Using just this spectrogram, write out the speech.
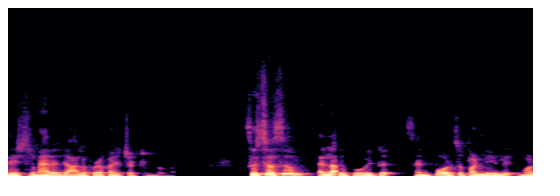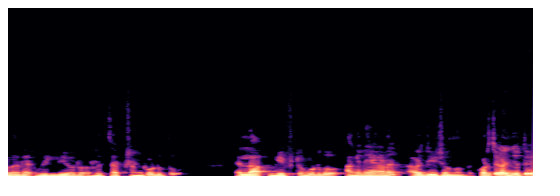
രജിസ്റ്റർ മാരേജ് ആലപ്പുഴ കഴിച്ചിട്ടുണ്ടെന്ന്. സിസ്റ്റേഴ്സും എല്ലാവരും പോയിട്ട് സെന്റ് പോൾസ് പള്ളിയിൽ വളരെ വലിയൊരു റിസപ്ഷൻ കൊടുത്തു. എല്ലാ ഗിഫ്റ്റും കൊടുത്തു. അങ്ങനെയാണ് അവർ ജീവിച്ചു വന്നത്. കുറച്ച് കഴിഞ്ഞിട്ട്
